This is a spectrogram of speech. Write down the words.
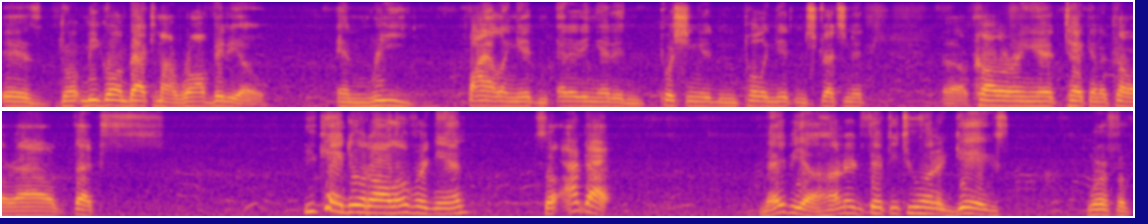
is go me going back to my raw video and refiling it and editing it and pushing it and pulling it and stretching it, uh, coloring it, taking the color out, effects. You can't do it all over again. So I got maybe 150, 200 gigs worth of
